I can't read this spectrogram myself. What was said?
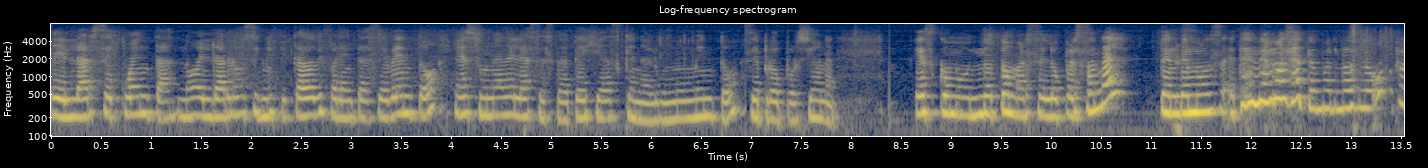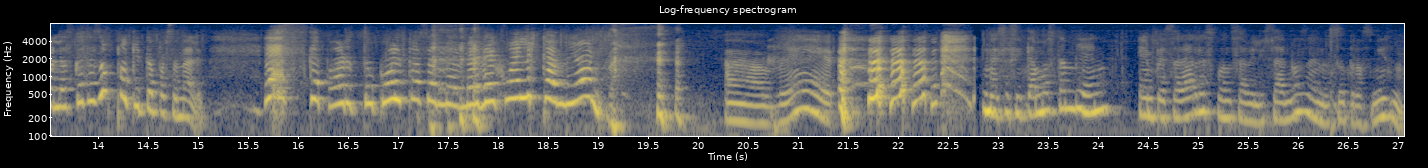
el darse cuenta, ¿no? El darle un significado diferente a ese evento es una de las estrategias que en algún momento se proporcionan. Es como no tomárselo personal. Tendemos, tendemos a tomárnoslo pues, las cosas un poquito personales. Es que por tu culpa se me, me dejó el camión. A ver. Necesitamos también empezar a responsabilizarnos de nosotros mismos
